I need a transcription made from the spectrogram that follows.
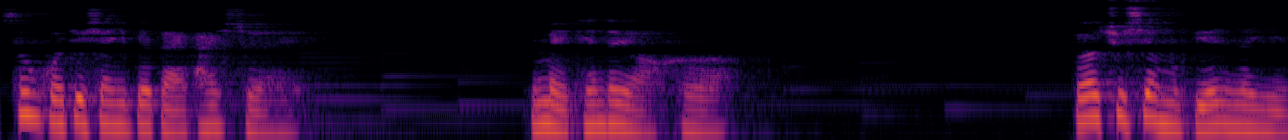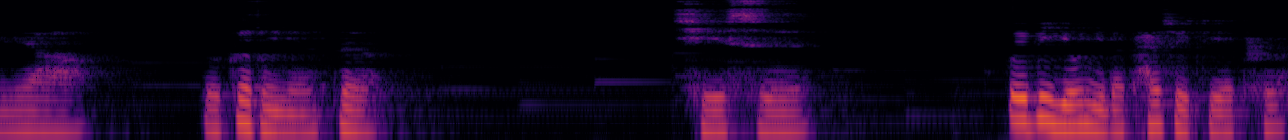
生活就像一杯白开水，你每天都要喝。不要去羡慕别人的饮料有各种颜色，其实未必有你的开水解渴。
